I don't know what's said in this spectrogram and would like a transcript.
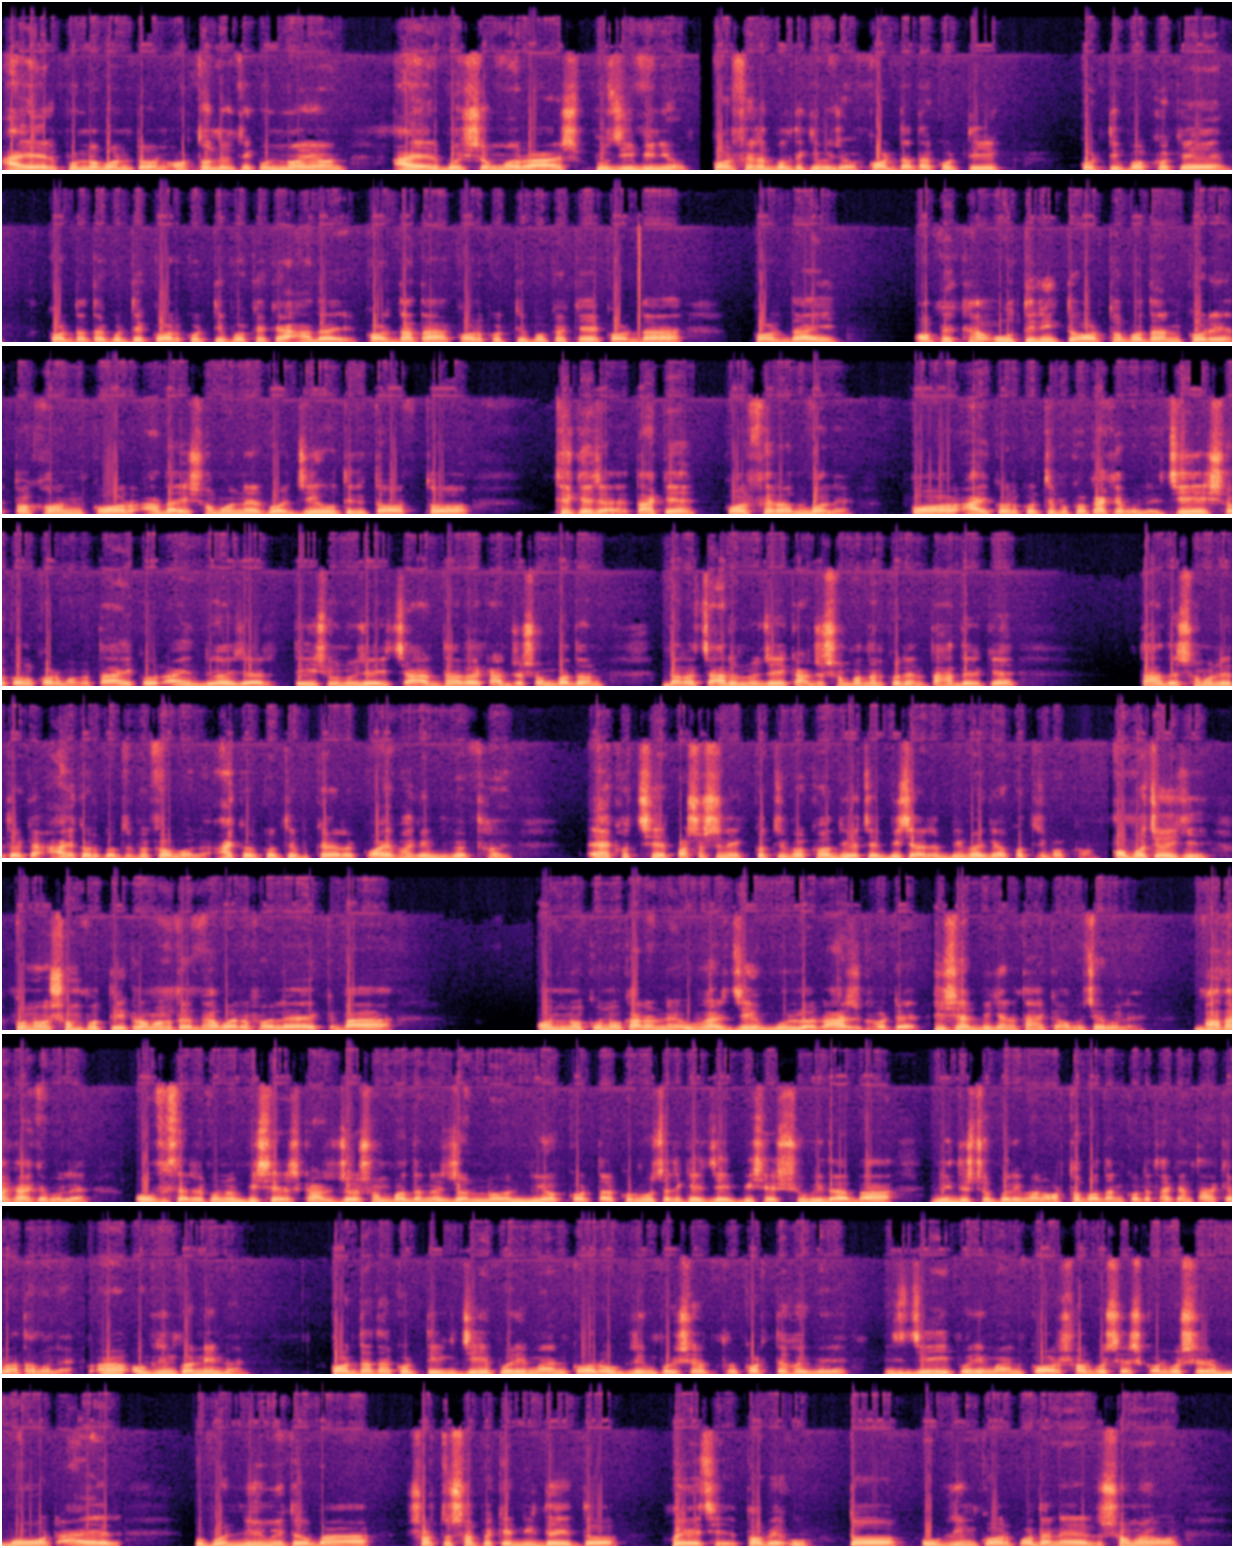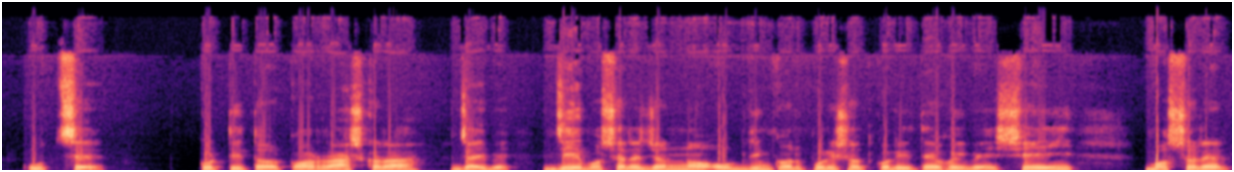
আয়ের পুনর্বন্টন, অর্থনৈতিক উন্নয়ন, আয়ের বৈষম্য হ্রাস, পুঁজি বিনিয়োগ। কর ফেরত বলতে কি বুঝো? করদাতা কর্তৃক, কর্তৃপক্ষকে, করদাতা কর্তৃক, কর কর্তৃপক্ষকে আদায়, করদাতা, কর কর্তৃপক্ষকে, করদা করদায় অপেক্ষা অতিরিক্ত অর্থ প্রদান করে তখন কর আদায় সমন্বয়ের পর যে অতিরিক্ত অর্থ থেকে যায় তাকে কর ফেরত বলে। কর আয়কর কর্তৃপক্ষ কাকে বলে? যে সকল কর্মকর্তা আয়কর আইন দুই হাজার তেইশ অনুযায়ী চার ধারা কার্য সম্পাদন দ্বারা চার অনুযায়ী কার্য সম্পাদন করেন, তাহাদেরকে তাহাদের সম্মিলিতকে আয়কর কর্তৃপক্ষ বলে। আয়কর কর্তৃপক্ষের কয় ভাগে বিভক্ত হয়? এক হচ্ছে প্রশাসনিক কর্তৃপক্ষ, দুই হচ্ছে বিচার বিভাগীয় কর্তৃপক্ষ। অপচয় কি? কোনো সম্পত্তি ক্রমাগত ব্যবহারের ফলে বা অন্য কোনো কারণে উহার যে মূল্য হ্রাস ঘটে, হিসাব বিজ্ঞানে তাহাকে অপচয় বলে। ভাতা কাকে বলে? অফিসারের কোনো বিশেষ কার্য সম্পাদনের জন্য নিয়োগকর্তা কর্মচারীকে যে বিশেষ সুবিধা বা নির্দিষ্ট পরিমাণ অর্থ প্রদান করে থাকেন তাকে ভাতা বলে। অগ্রিম কর নির্ণয়। করদাতা কর্তৃক যে পরিমাণ কর অগ্রিম পরিশোধ করতে হইবে যেই পরিমাণ কর, সর্বশেষ সর্বশেষ মোট আয়ের উপর নির্মিত বা শর্ত সাপেক্ষে নির্ধারিত হয়েছে, তবে উক্ত অগ্রিম কর প্রদানের সময় উৎসে কর্তৃত কর হ্রাস করা যাইবে। যে বৎসরের জন্য অগ্রিম কর পরিশোধ করিতে হইবে, সেই বৎসরের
